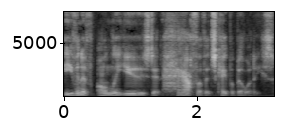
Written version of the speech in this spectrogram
even if only used at half of its capabilities.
